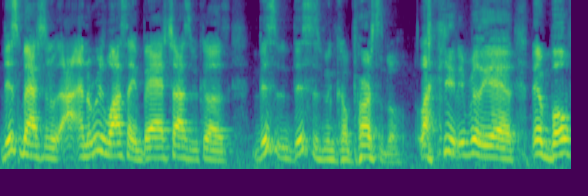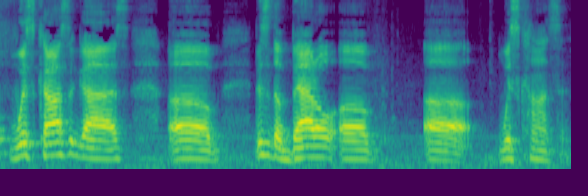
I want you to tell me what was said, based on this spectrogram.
this match, and the reason why I say bad shots is because this this has become personal. Like it, it really has. They're both Wisconsin guys. Um, this is the battle of uh, Wisconsin.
